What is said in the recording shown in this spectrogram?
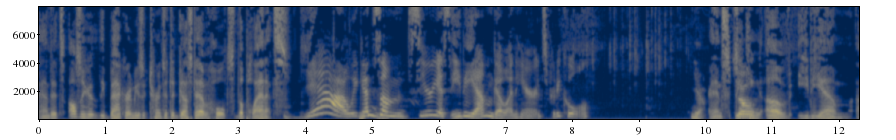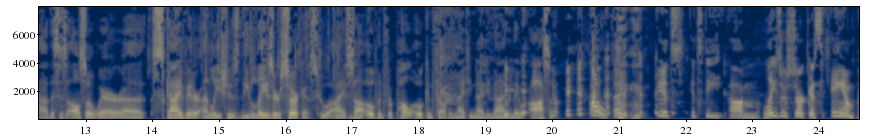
And it's also here that the background music turns into Gustav Holst's The Planets. Yeah, we get some serious EDM going here. It's pretty cool. Yeah. And speaking of EDM, uh, this is also where uh, Skyvitter unleashes the Laser Circus, who I saw open for Paul Oakenfold in 1999, and they were awesome. Oh, uh, it's it's the um, Laser Circus Amp,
